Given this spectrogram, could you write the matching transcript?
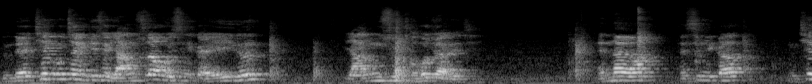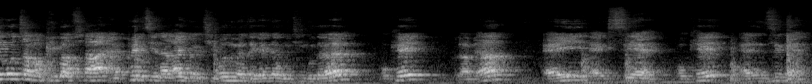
근데 최고차의 계수가 양수라고 했으니까 A는 양수 적어줘야 되지 됐나요? 됐습니까? 한번 비교합시다 fx에다가 이걸 집어넣으면 되겠네 우리 친구들 오케이? 그러면 ax의 오케이? n승의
